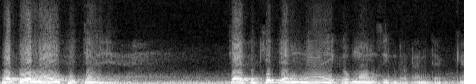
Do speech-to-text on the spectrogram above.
แล้วตัวในคือใจ ใจก็คิดยังไงก็มองสิ่งเหล่านั้นจากใจ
